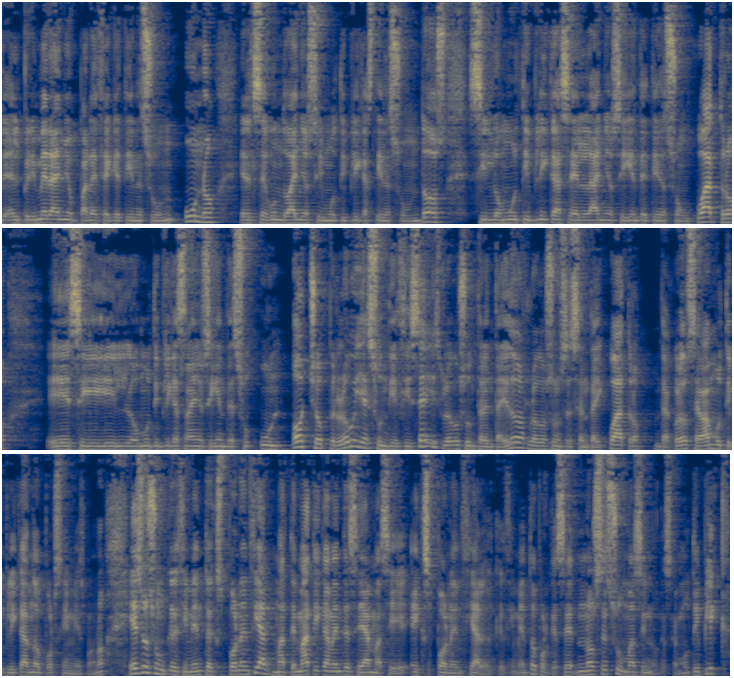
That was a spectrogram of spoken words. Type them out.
El primer año parece que tienes un 1, el segundo año si multiplicas tienes un 2, si lo multiplicas el año siguiente tienes un 4, eh, si lo multiplicas el año siguiente es un 8, pero luego ya es un 16, luego es un 32, luego es un 64, ¿de acuerdo? Se va multiplicando por sí mismo, ¿no? Eso es un crecimiento exponencial, matemáticamente se llama así, exponencial el crecimiento, porque no se suma, sino que se multiplica.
